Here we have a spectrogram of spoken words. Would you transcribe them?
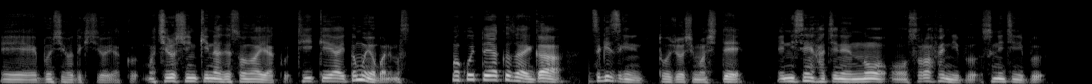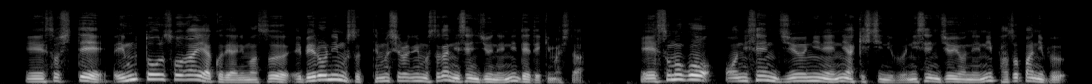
分子標的治療薬、まあ、チロシンキナゼ阻害薬、TKI とも呼ばれます。まあ、こういった薬剤が次々に登場しまして、2008年のソラフェニブ、スニチニブ、そして、エムトール阻害薬であります、エベロニムス、テムシロニムスが2010年に出てきました。えー、その後、2012年にアキシチニブ、2014年にパゾパニブ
